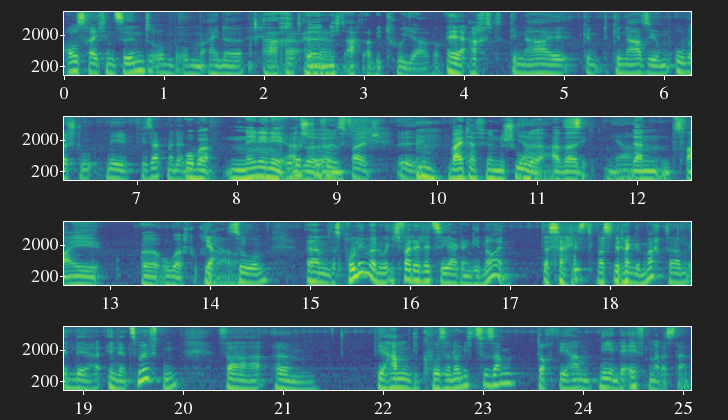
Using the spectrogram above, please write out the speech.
ausreichend sind, um, um eine. Acht, äh, eine, äh, nicht acht Abiturjahre. Äh, acht Gymnal, Gymnasium, Oberstufe. Nee, wie sagt man denn? Ober, nee, nee, nee. Also, Oberstufe also, ist falsch. Äh, weiterführende Schule, ja, aber ja. dann zwei äh, Oberstufen. Ja, so. Ähm, das Problem war nur, ich war der letzte Jahrgang G9. Das heißt, was wir dann gemacht haben in der, in der 12. war, ähm, wir haben die Kurse noch nicht zusammen, doch, wir haben, nee, in der 11. war das dann.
